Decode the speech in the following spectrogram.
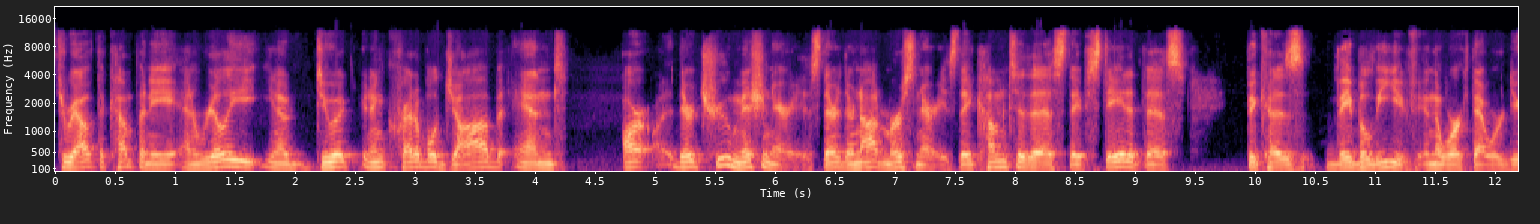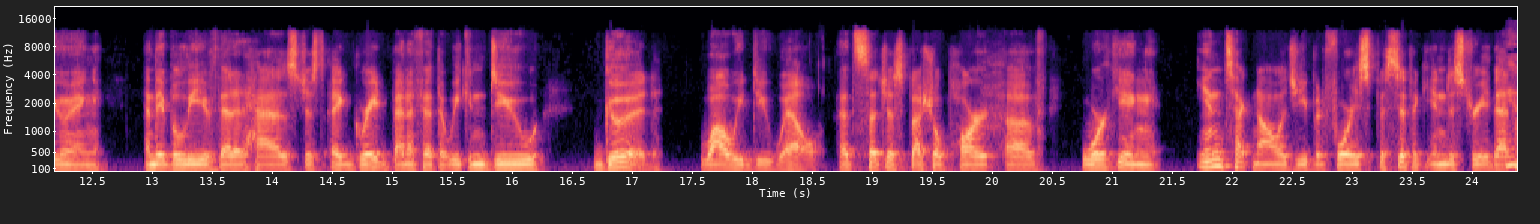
throughout the company and really, you know, do a, an incredible job and are they're true missionaries. They're they're not mercenaries. They come to this, they've stayed at this because they believe in the work that we're doing and they believe that it has just a great benefit that we can do good while we do well. That's such a special part of working in technology, but for a specific industry that yeah.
